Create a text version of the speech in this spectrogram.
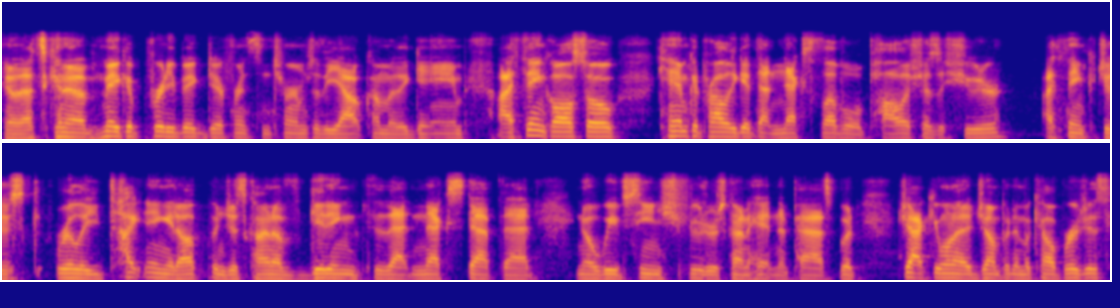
know, that's going to make a pretty big difference in terms of the outcome of the game. I think also Cam could probably get that next level of polish as a shooter. I think just really tightening it up and just kind of getting to that next step that you know we've seen shooters kind of hit in the past. But Jac, you want to jump into Mikal Bridges?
